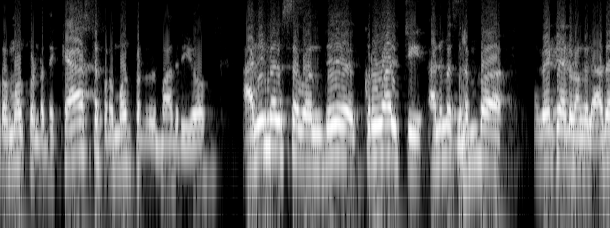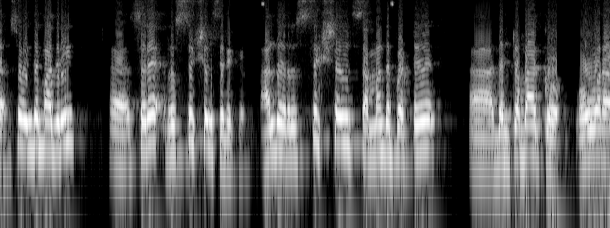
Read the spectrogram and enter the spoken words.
ப்ரொமோட் பண்றது கேஸ்ட ப்ரொமோட் பண்றது மாதிரியோ அனிமல்ஸை வந்து குருவாலிட்டி அனிமல்ஸ் ரொம்ப வேட்டையாடுவாங்கல்ல அத சோ இந்த மாதிரி சில ரெஸ்ட்ரிக்ஷன்ஸ் இருக்கு. அந்த ரெஸ்ட்ரிக்ஷன்ஸ் சம்பந்தப்பட்டு தென் டொபாக்கோ ஓவரா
